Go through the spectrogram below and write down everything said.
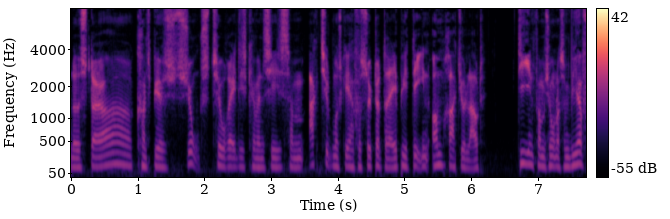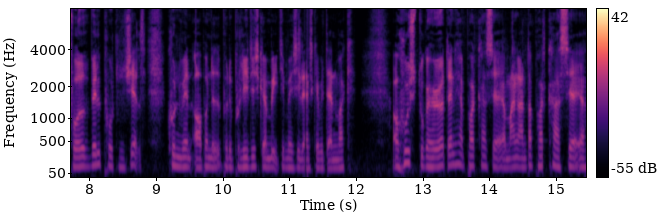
Noget større konspirationsteoretisk, kan man sige, som aktivt måske har forsøgt at dræbe ideen om Radio Loud. De informationer, som vi har fået, vil potentielt kunne vende op og ned på det politiske og mediemæssige landskab i Danmark. Og husk, du kan høre den her podcast-serie og mange andre podcast-serier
